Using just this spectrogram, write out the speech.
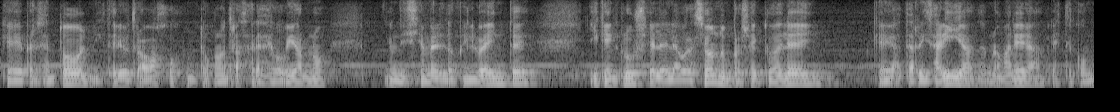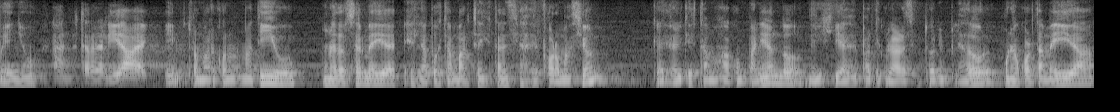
que presentó el Ministerio de Trabajo junto con otras áreas de gobierno en diciembre del 2020 y que incluye la elaboración de un proyecto de ley que aterrizaría de alguna manera este convenio a nuestra realidad y nuestro marco normativo. Una tercera medida es la puesta en marcha de instancias de formación que desde OIT estamos acompañando, dirigidas en particular al sector empleador. Una cuarta medida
